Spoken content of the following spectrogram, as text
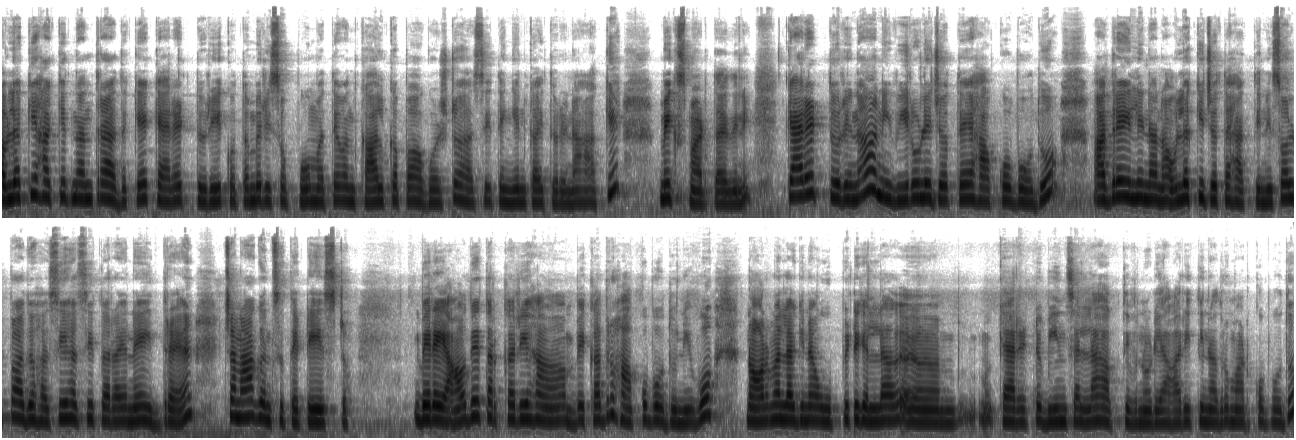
ಅವಲಕ್ಕಿ ಹಾಕಿದ ನಂತರ ಅದಕ್ಕೆ ಕ್ಯಾರೆಟ್ ತುರಿ, ಕೊತ್ತಂಬರಿ ಸೊಪ್ಪು ಮತ್ತು ಒಂದು ಕಾಲು ಕಪ್ ಆಗುವಷ್ಟು ಹಸಿ ತೆಂಗಿನಕಾಯಿ ತುರಿನ ಹಾಕಿ ಮಿಕ್ಸ್ ಮಾಡ್ತಾ ಇದ್ದೀನಿ. ಕ್ಯಾರೆಟ್ ತುರಿನ ನೀವು ಈರುಳ್ಳಿ ಜೊತೆ ಹಾಕೋಬೋದು. ಆದರೆ ಇಲ್ಲಿ ನಾನು ಅವಲಕ್ಕಿ ಜೊತೆ ಹಾಕ್ತೀನಿ. ಸ್ವಲ್ಪ ಅದು ಹಸಿ ಹಸಿ ಥರನೇ ಇದ್ದರೆ ಚೆನ್ನಾಗಿ ಅನಿಸುತ್ತೆ ಟೇಸ್ಟು ಬೇರೆ ಯಾವುದೇ ತರಕಾರಿ ಹಾ, ಬೇಕಾದರೂ ಹಾಕೋಬೋದು ನೀವು. ನಾರ್ಮಲಾಗಿ ನಾವು ಉಪ್ಪಿಟ್ಟಿಗೆಲ್ಲ ಕ್ಯಾರೆಟ್ ಬೀನ್ಸ್ ಎಲ್ಲ ಹಾಕ್ತೀವಿ ನೋಡಿ, ಆ ರೀತಿನಾದರೂ ಮಾಡ್ಕೋಬೋದು.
